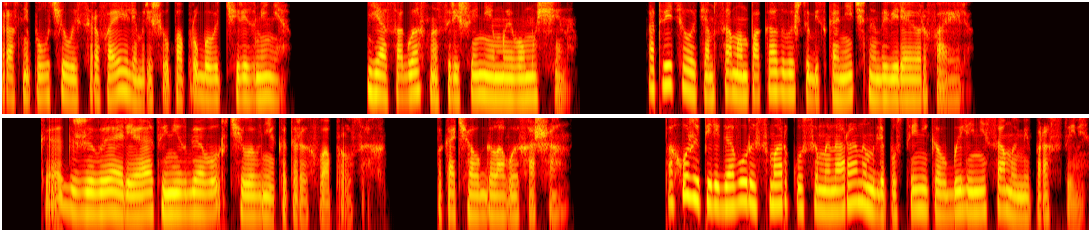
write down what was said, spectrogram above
Раз не получилось с Рафаэлем, решил попробовать через меня. Я согласна с решением моего мужчины. Ответила тем самым, показывая, что бесконечно доверяю Рафаэлю. «Как же вы, Ариаты, несговорчивы в некоторых вопросах», — покачал головой Хашан. Похоже, переговоры с Маркусом и Нараном для пустынников были не самыми простыми.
